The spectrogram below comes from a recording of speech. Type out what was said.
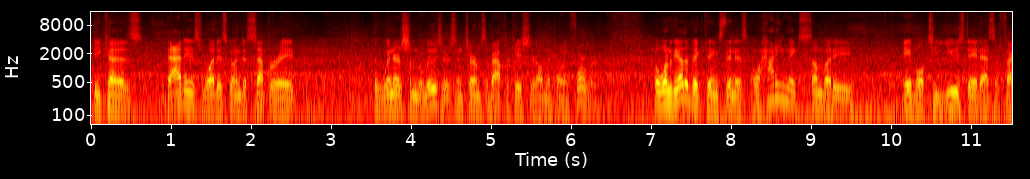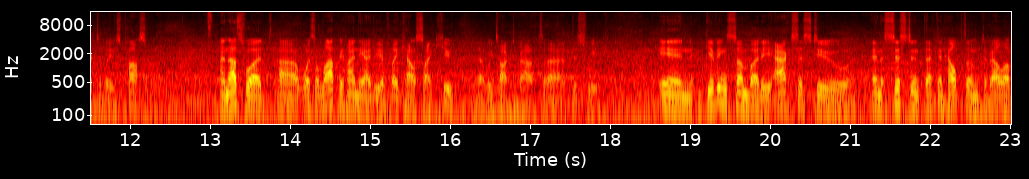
because that is what is going to separate the winners from the losers in terms of application development going forward. But one of the other big things then is, well, how do you make somebody able to use data as effectively as possible? And that's what uh, was a lot behind the idea of Lakehouse IQ that we talked about uh, this week. In giving somebody access to an assistant that can help them develop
